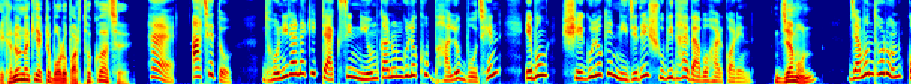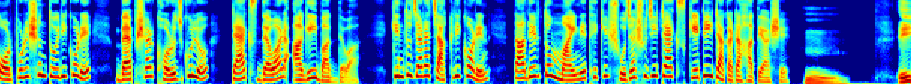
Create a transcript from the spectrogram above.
এখানেও নাকি একটা বড় পার্থক্য আছে? হ্যাঁ আছে তো। ধনীরা নাকি ট্যাক্সির নিয়মকানুনগুলো খুব ভালো বোঝেন এবং সেগুলোকে নিজেদের সুবিধায় ব্যবহার করেন। যেমন যেমন ধরুন কর্পোরেশন তৈরি করে ব্যবসার খরচগুলো ট্যাক্স দেওয়ার আগেই বাদ দেওয়া। কিন্তু যারা চাকরি করেন তাদের তো মাইনে থেকে সোজাসুজি ট্যাক্স কেটেই টাকাটা হাতে আসে। এই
